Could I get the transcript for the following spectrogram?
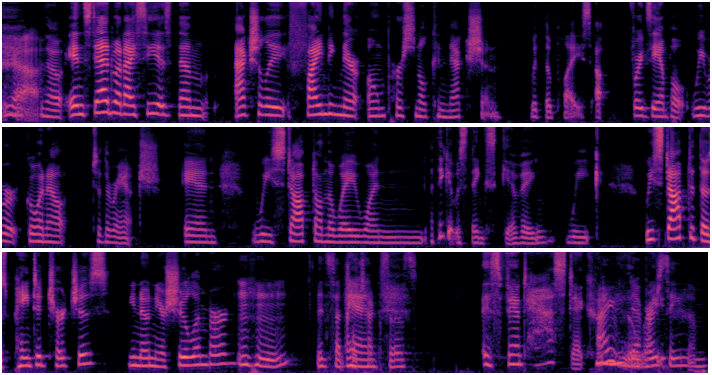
yeah. No, instead, what I see is them actually finding their own personal connection with the place. Uh, for example, we were going out to the ranch and we stopped on the way when I think it was Thanksgiving week. We stopped at those painted churches, you know, near Schulenburg. Mm-hmm. In Central And Texas. It's fantastic. Who I've knew, never right? seen them.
